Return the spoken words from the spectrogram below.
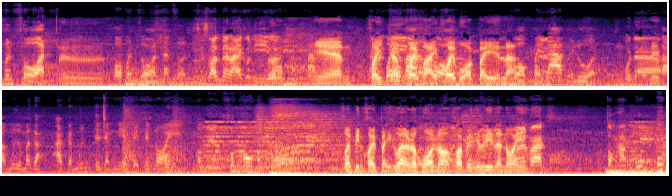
เพิ่นสอนเออพ่อเพิ่นสอนนั่นสอนนี่ สิสอนไปหลายก็ดีอยู่แอนคอยจับคอยบ่ายคอยบอกไปล่ะ บอกไปด้าไปรวดบ่ได้บางมือมันก็อาจจะมึนแต่ยังเนียนไปจักหน่อย บ่แม่นคนเฮามันคอยเป็นคอยไปคือว่าแล้วพ่อเนาะคอยไปที่ละนิดละหน่อย แม่นว่า ต้องหักมุมปุ๊บ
